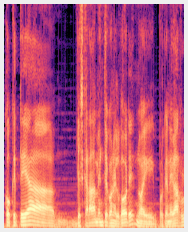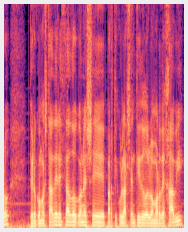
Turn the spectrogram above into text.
coquetea descaradamente con el gore, no hay por qué negarlo, pero como está aderezado con ese particular sentido del humor de Javi,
